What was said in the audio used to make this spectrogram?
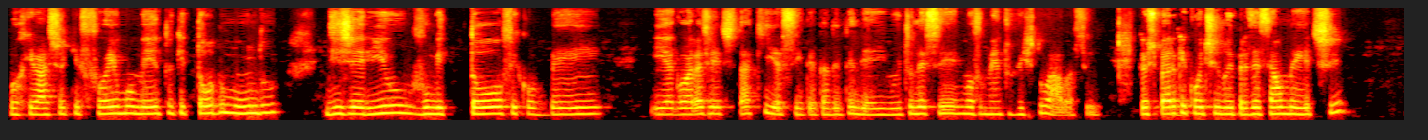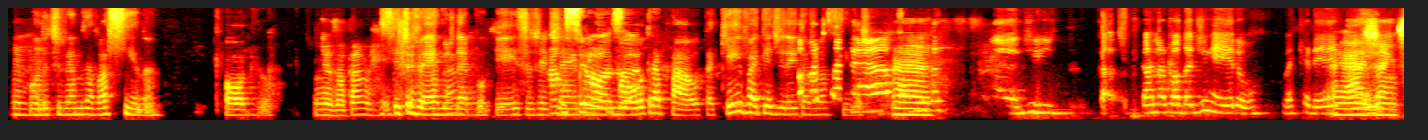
Porque eu acho que foi um momento que todo mundo digeriu, vomitou, ficou bem e agora a gente está aqui assim tentando entender e muito nesse movimento virtual assim. Eu espero que continue presencialmente uhum. quando tivermos a vacina, óbvio. Exatamente. Se tivermos, né? Porque isso a gente já em uma outra pauta. Quem vai ter direito às vacinas? É de Carnaval dá dinheiro, vai querer. É, Aí, gente.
